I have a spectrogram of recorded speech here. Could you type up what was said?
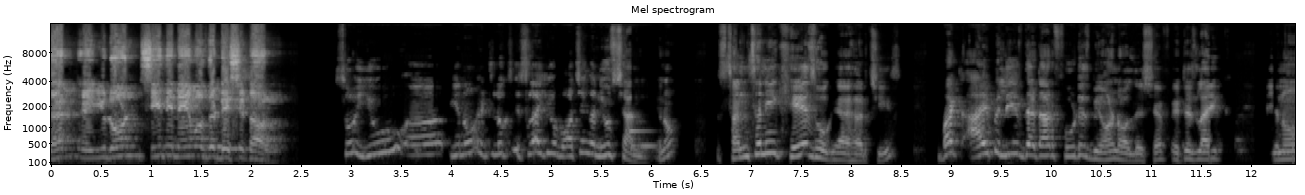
that you don't see the name of the dish at all so you you know it looks it's like you are watching a news channel you know सनसनीखेज हो गया है हर चीज़ but I believe that our food is beyond all this chef it is like you know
